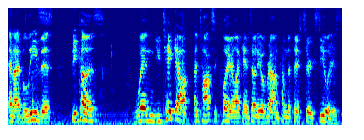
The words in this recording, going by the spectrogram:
and I believe this because when you take out a toxic player like Antonio Brown from the Pittsburgh Steelers,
